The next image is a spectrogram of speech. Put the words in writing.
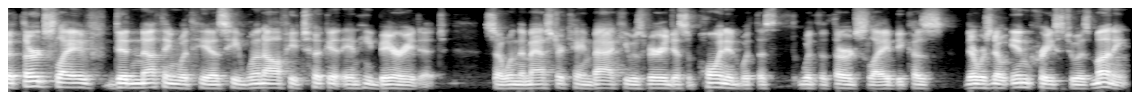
The third slave did nothing with his. He went off, he took it, and he buried it. So when the master came back, he was very disappointed with this with the third slave because there was no increase to his money.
